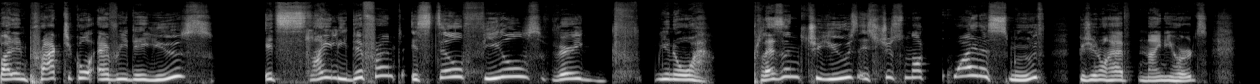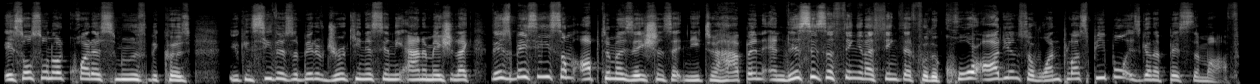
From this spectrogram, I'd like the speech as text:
But in practical everyday use, it's slightly different. It still feels very, you know, pleasant to use. It's just not quite as smooth because you don't have 90 hertz. It's also not quite as smooth because you can see there's a bit of jerkiness in the animation. Like there's basically some optimizations that need to happen. And this is the thing that I think that for the core audience of OnePlus people is going to piss them off.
